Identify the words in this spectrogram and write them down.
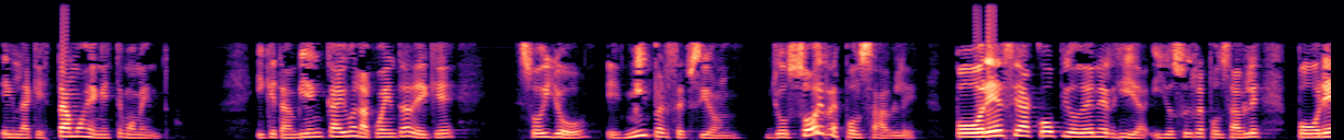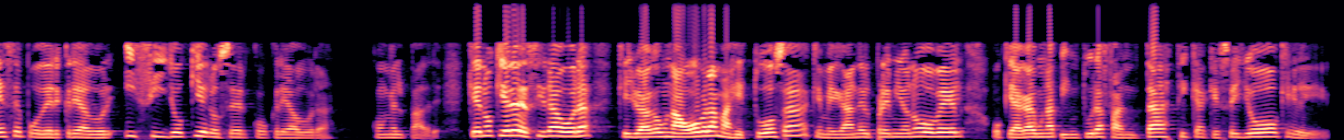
en la que estamos en este momento. Y que también caigo en la cuenta de que soy yo, es mi percepción, yo soy responsable por ese acopio de energía y yo soy responsable por ese poder creador y si yo quiero ser co-creadora con el Padre. Que no quiere decir ahora que yo haga una obra majestuosa, que me gane el premio Nobel, o que haga una pintura fantástica, qué sé yo, que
